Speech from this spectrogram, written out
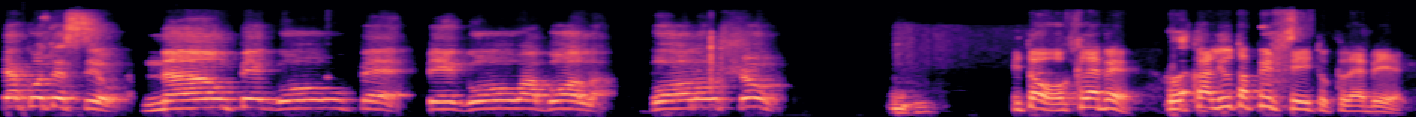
que aconteceu? Não pegou o pé, pegou a bola. Bola ao chão. Uhum. Então, o Kleber, o Calil tá perfeito, Kleber.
